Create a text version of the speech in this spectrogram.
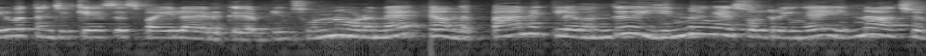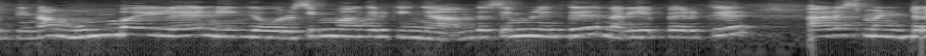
இருபத்தஞ்சு கேசஸ் ஃபைல் ஆயிருக்கு அப்படின்னு சொன்ன உடனே அந்த பேனிக்ல வந்து என்னங்க சொல்றீங்க? என்ன ஆச்சு அப்படின்னா மும்பைல நீங்க ஒரு சிம் வாங்கிருக்கீங்க அந்த சிம்ல இருந்து நிறைய பேருக்கு ஹாரஸ்மெண்ட்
